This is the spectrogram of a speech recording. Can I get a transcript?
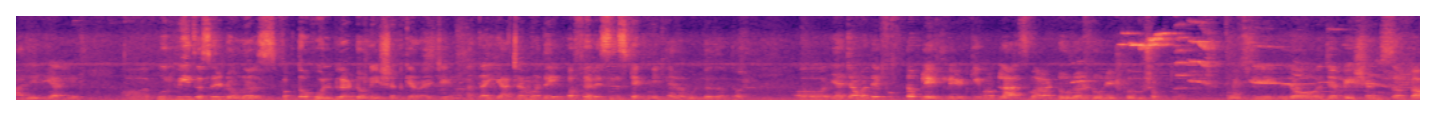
आलेली आहे. पूर्वी जसे डोनर्स फक्त होल ब्लड डोनेशन करायचे आता याच्यामध्ये अफेरेसिस टेक्निक ह्याला बोललं जातं. याच्यामध्ये फक्त प्लेटलेट किंवा प्लाझ्मा डोनर डोनेट करू शकतो. मोस्टली ज्या पेशंट्सचं का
